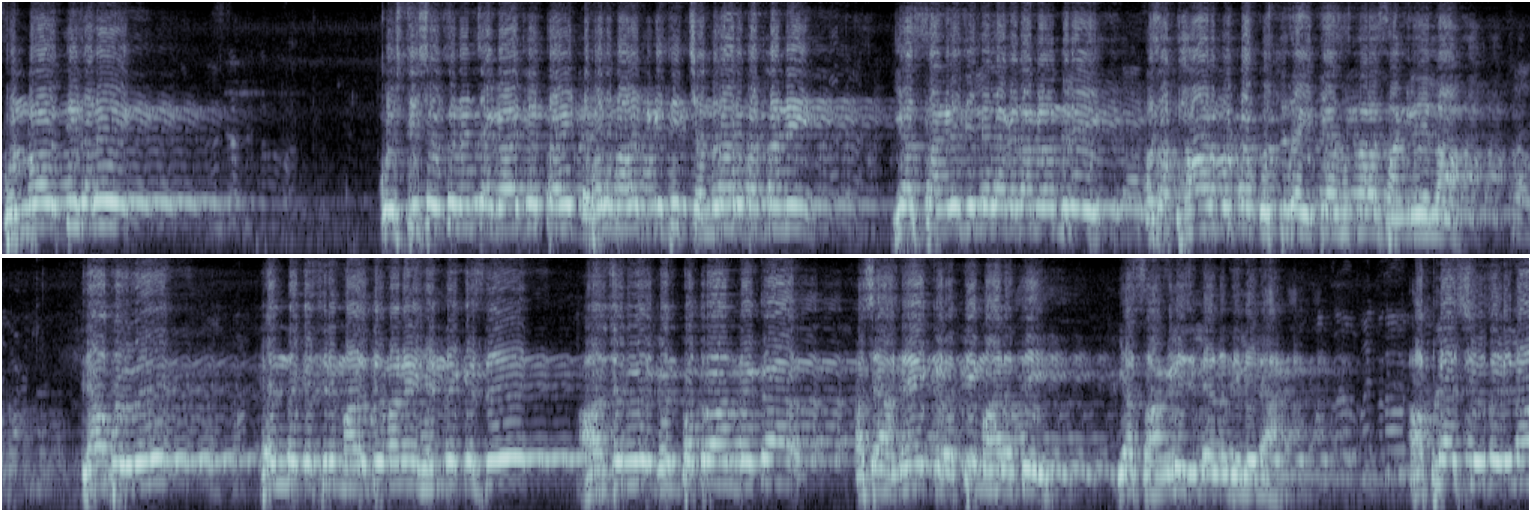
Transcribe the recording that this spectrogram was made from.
पुनरावृत्ती झाली. कुस्ती शौकनांच्या गाळातले ताई डबल महाराष्ट्र चंद्रहार पाटलांनी या सांगली जिल्ह्याला गदा मिळवून दिली. असा फार मोठा कुस्तीचा इतिहास असणारा सांगली जिल्हा. त्यापूर्वी हिंद केसरी मारुती माने हिंद केसरी अर्जुनवीर गणपतराव आंबेडकर अशा अनेक रती महारथी या सांगली जिल्ह्यानं दिलेल्या आपल्या शिवदडीला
